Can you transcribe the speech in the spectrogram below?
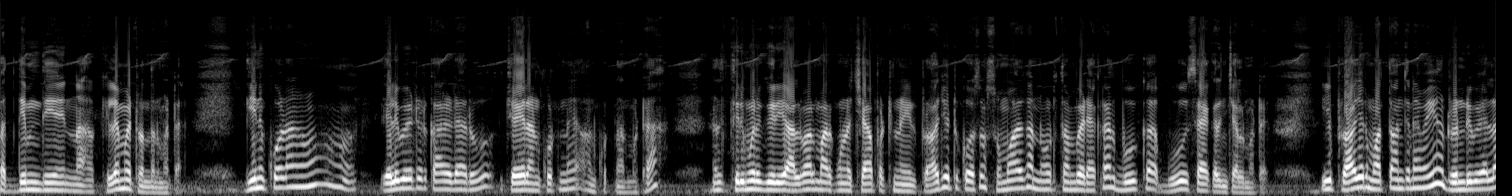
పద్దెనిమిది కిలోమీటర్ ఉందన్నమాట. దీనికి కూడా ఎలివేటెడ్ కారిడారు చేయాలనుకుంటున్నా అనుకుంటున్నాను అనమాట తిరుమలగిరి అల్వాల్ మార్గంలో చేపట్టిన ఈ ప్రాజెక్టు కోసం సుమారుగా నూట తొంభై ఏడు ఎకరాలు భూ భూ సేకరించాలన్నమాట. ఈ ప్రాజెక్ట్ మొత్తం అంచనా వ్యయం రెండు వేల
